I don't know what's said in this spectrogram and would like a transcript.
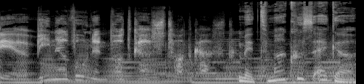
Der Wiener Wohnen Podcast. Podcast. Mit Markus Egger.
